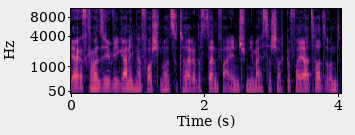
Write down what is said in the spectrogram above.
Ja, das kann man sich irgendwie gar nicht mehr vorstellen heutzutage, dass dein Verein schon die Meisterschaft gefeiert hat und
